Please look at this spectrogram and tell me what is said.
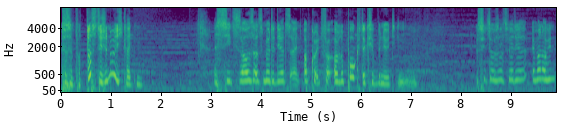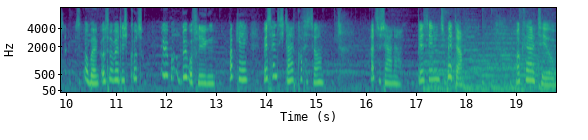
Das sind fantastische Neuigkeiten. Es sieht so aus, als würdet ihr jetzt ein Upgrade für eure Pokédex benötigen. Es sieht so aus, als wärt ihr immer noch in Snowbank. Also werde ich kurz über, rüberfliegen. Okay, wir sehen dich gleich, Professor. Also, Shana, wir sehen uns später. Okay, Theo.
